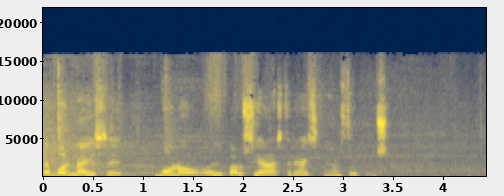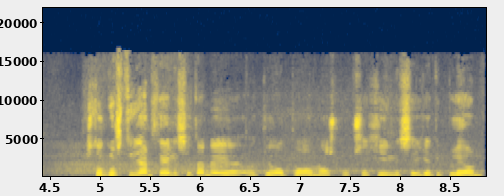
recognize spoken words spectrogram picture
Δεν μπορεί να είσαι μόνο η παρουσιάστρια, είσαι άνθρωπος. Στον Κωστή, αν θέλεις, ήταν ε, και ο πόνος που ξεχύλισε, γιατί πλέον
